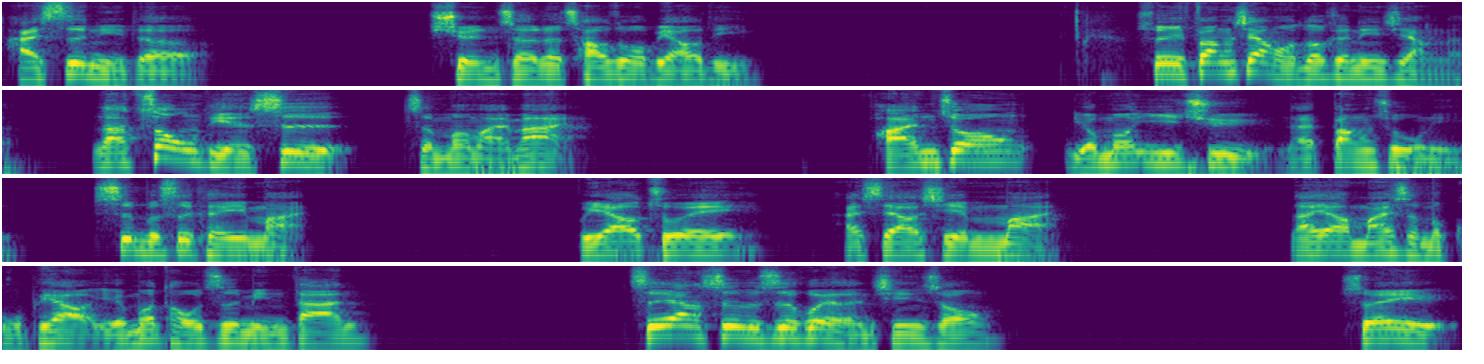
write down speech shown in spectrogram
还是你的选择的操作标的。所以方向我都跟你讲了，那重点是怎么买卖，盘中有没有依据来帮助你，是不是可以买？不要追，还是要先卖？那要买什么股票？有没有投资名单？这样是不是会很轻松？所以。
